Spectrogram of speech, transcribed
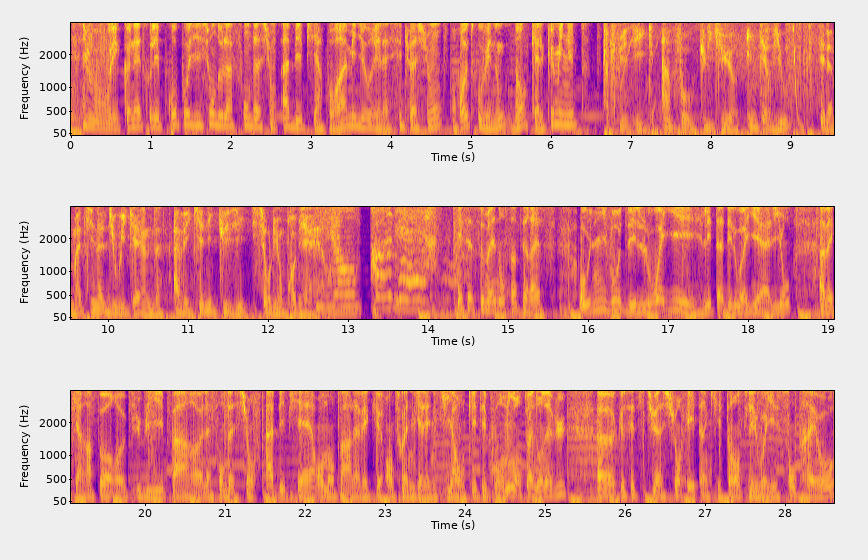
Si vous voulez connaître les propositions de la Fondation Abbé Pierre pour améliorer la situation, retrouvez-nous dans quelques minutes. Musique, info, culture, interview, c'est la matinale du week-end avec Yannick Cusy sur Lyon Première. Lyon Première. Et cette semaine, on s'intéresse au niveau des loyers, l'état des loyers à Lyon, avec un rapport euh, publié par euh, la Fondation Abbé Pierre. On en parle avec Antoine Galen qui a enquêté pour nous. Antoine, on a vu euh, que cette situation est inquiétante. Les loyers sont très hauts.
